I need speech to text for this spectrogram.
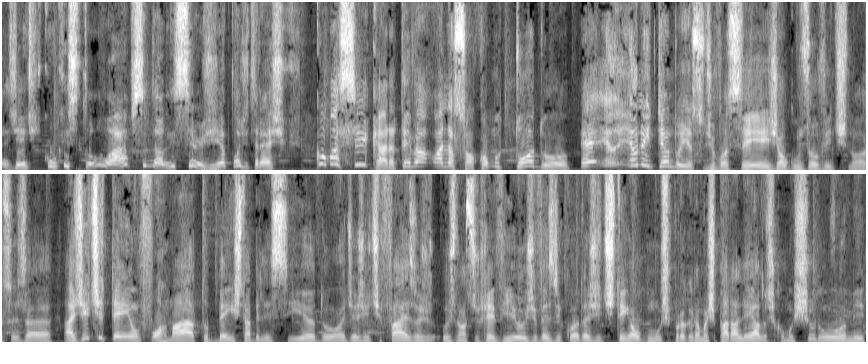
a gente conquistou o ápice da licergia podcast. Como assim, cara? Teve, olha só, como todo. É, eu, eu não entendo isso de vocês, de alguns ouvintes nossos. A, a gente tem um formato bem estabelecido, onde a gente faz os, os nossos reviews. De vez em quando a gente tem alguns programas paralelos, como o Churume,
